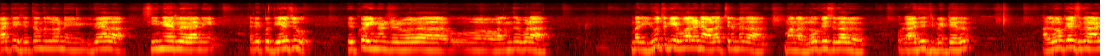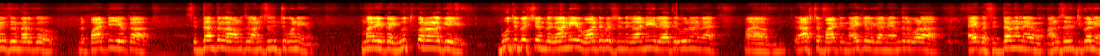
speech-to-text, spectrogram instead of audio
పార్టీ సిద్ధాంతంలోని ఈవేళ సీనియర్లు కానీ అది కొద్ది ఏజు ఎక్కువ అయినటువంటి వాళ్ళ- వాళ్ళందరూ కూడా మరి యూత్కి ఇవ్వాలనే ఆలోచన మీద మన లోకేష్ గారు ఒక ఆదేశం పెట్టారు. ఆ లోకేష్ గారు ఆదేశం మేరకు పార్టీ యొక్క సిద్ధాంతాలు అను అనుసరించుకొని మరి యొక్క యూత్ కుర్రాళ్ళకి బూత్ ప్రెసిడెంట్లు కానీ వార్డు ప్రెసిడెంట్ కానీ లేదా ఎవరైనా మా రాష్ట్ర పార్టీ నాయకులు కానీ అందరూ కూడా ఆ యొక్క సిద్ధాంతాన్ని అనుసరించుకొని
